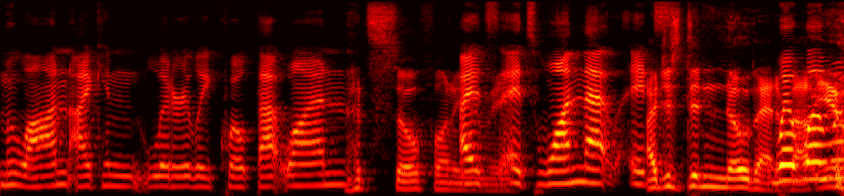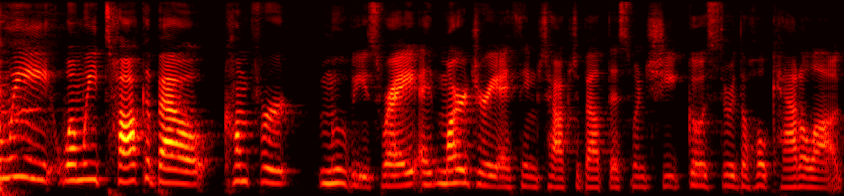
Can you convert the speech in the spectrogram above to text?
Mulan, I can literally quote that one. that's so funny. To It's me. it's one that it's I just didn't know that well, well, when we when we talk about comfort movies, right? Marjorie, I think, talked about this when she goes through the whole catalog.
